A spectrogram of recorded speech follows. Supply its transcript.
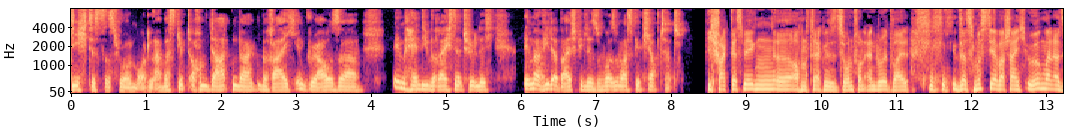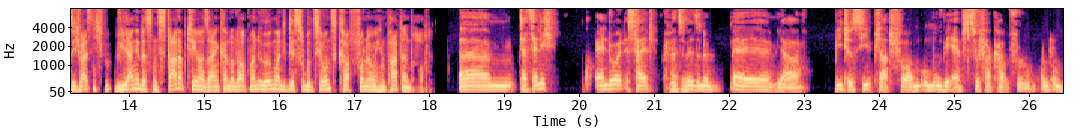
dichtestes Role Model. Aber es gibt auch im Datenbankenbereich, im Browser, im Handybereich natürlich immer wieder Beispiele, wo sowas geklappt hat. Ich frage deswegen äh, auch nach der Akquisition von Android, weil das müsste ja wahrscheinlich irgendwann, also ich weiß nicht, wie lange das ein Startup-Thema sein kann oder ob man irgendwann die Distributionskraft von irgendwelchen Partnern braucht. Ähm, tatsächlich, Android ist halt, wenn man so will, so eine äh, ja, B2C-Plattform, um irgendwie Apps zu verkaufen und um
